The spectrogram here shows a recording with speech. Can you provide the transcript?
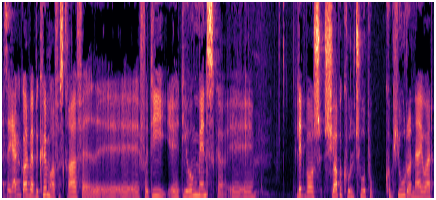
Altså, jeg kan godt være bekymret for skrædderfaget, øh, øh, fordi øh, de unge mennesker, øh, lidt vores shoppekultur på computeren er jo, at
